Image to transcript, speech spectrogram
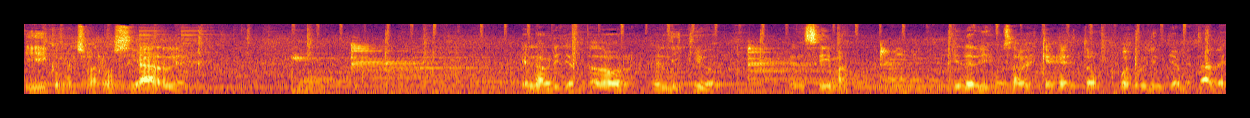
y comenzó a rociarle el abrillantador, el líquido encima y le dijo, ¿sabes qué es esto? Pues un limpiametales.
